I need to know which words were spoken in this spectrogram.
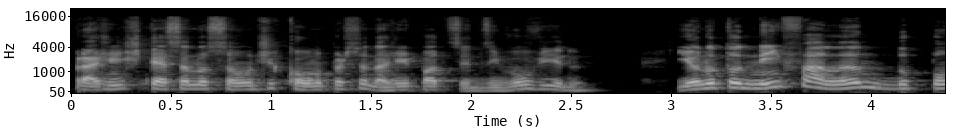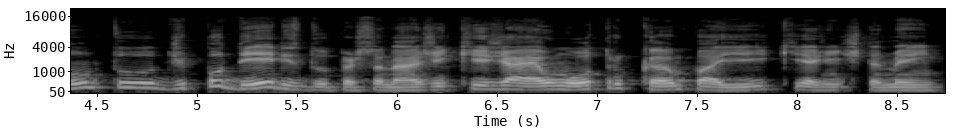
pra gente ter essa noção de como o personagem pode ser desenvolvido. E eu não tô nem falando do ponto de poderes do personagem, que já é um outro campo aí, que a gente também.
